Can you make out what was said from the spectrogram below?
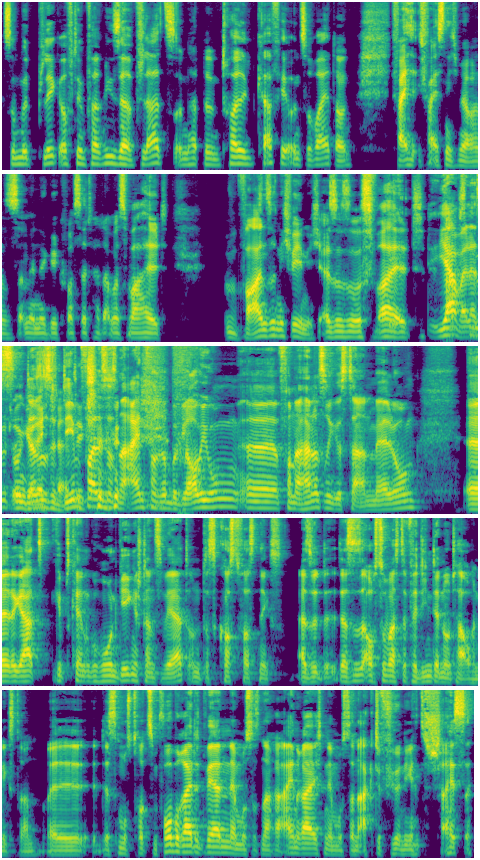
so mit Blick auf den Pariser Platz und hatte einen tollen Kaffee und so weiter. Und ich weiß, ich weiß nicht mehr, was es am Ende gekostet hat, aber es war halt wahnsinnig wenig. Also so, es war halt. Ja, weil das, das ist in dem Fall ist das eine einfache Beglaubigung äh, von der Handelsregisteranmeldung äh, da gibt es keinen hohen Gegenstandswert und das kostet fast nichts. Also das ist auch sowas, da verdient der Notar auch nichts dran, weil das muss trotzdem vorbereitet werden, der muss das nachher einreichen, der muss dann Akte führen, die ganze Scheiße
